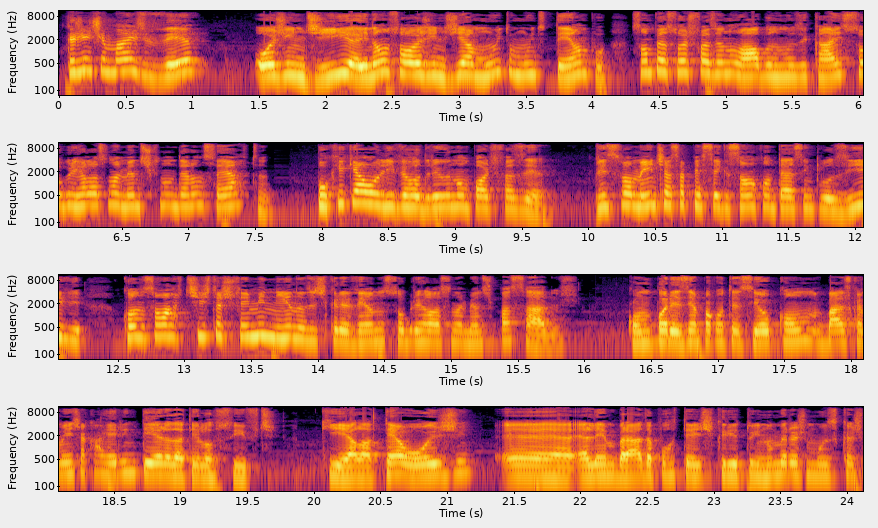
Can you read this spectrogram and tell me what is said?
O que a gente mais vê hoje em dia, e não só hoje em dia, há muito, muito tempo, são pessoas fazendo álbuns musicais sobre relacionamentos que não deram certo. Por que, que a Olivia Rodrigo não pode fazer? Principalmente essa perseguição acontece, inclusive, quando são artistas femininas escrevendo sobre relacionamentos passados. Como, por exemplo, aconteceu com basicamente a carreira inteira da Taylor Swift. Que ela até hoje é, é lembrada por ter escrito inúmeras músicas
